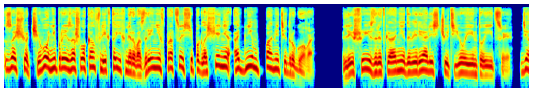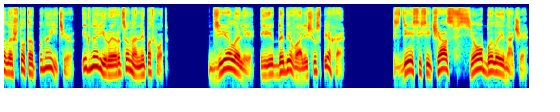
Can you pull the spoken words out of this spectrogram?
за счет чего не произошло конфликта их мировоззрений в процессе поглощения одним памяти другого. Лишь изредка они доверялись чутью и интуиции, делая что-то по наитию, игнорируя рациональный подход делали и добивались успеха. Здесь и сейчас все было иначе.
